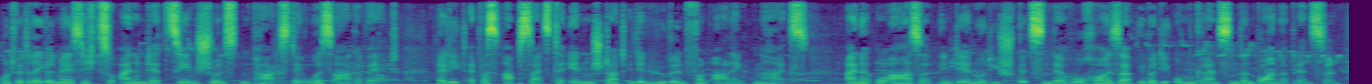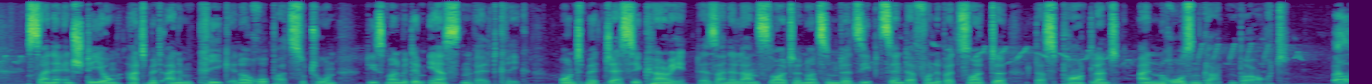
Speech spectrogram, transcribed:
und wird regelmäßig zu einem der zehn schönsten Parks der USA gewählt. Er liegt etwas abseits der Innenstadt in den Hügeln von Arlington Heights. Eine Oase, in der nur die Spitzen der Hochhäuser über die umgrenzenden Bäume blinzeln. Seine Entstehung hat mit einem Krieg in Europa zu tun, diesmal mit dem Ersten Weltkrieg und mit Jesse Curry, der seine Landsleute 1917 davon überzeugte, dass Portland einen Rosengarten braucht. Uh,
